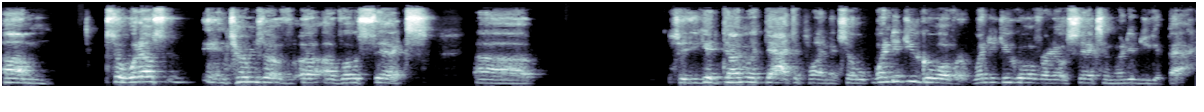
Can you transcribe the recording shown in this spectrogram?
um, so what else in terms of uh, of 06, uh, so you get done with that deployment. So when did you go over? When did you go over in 06 and when did you get back?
